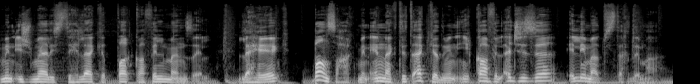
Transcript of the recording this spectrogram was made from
من إجمالي استهلاك الطاقة في المنزل. لهيك بنصحك من إنك تتأكد من إيقاف الأجهزة اللي ما بتستخدمها.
